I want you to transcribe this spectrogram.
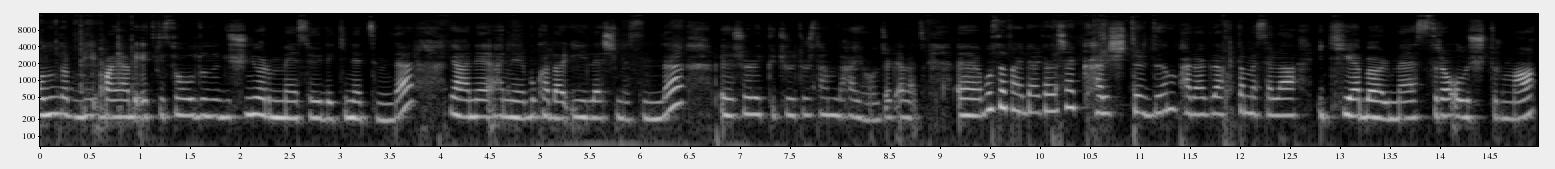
Onun da bir bayağı bir etkisi olduğunu düşünüyorum MSÖ'deki netimde. Yani hani bu kadar iyileşmesinde. Ee, şöyle küçültürsem daha iyi olacak. Evet. Ee, bu sefer arkadaşlar karıştırdığım paragrafta mesela ikiye bölme, sıra oluşturma.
